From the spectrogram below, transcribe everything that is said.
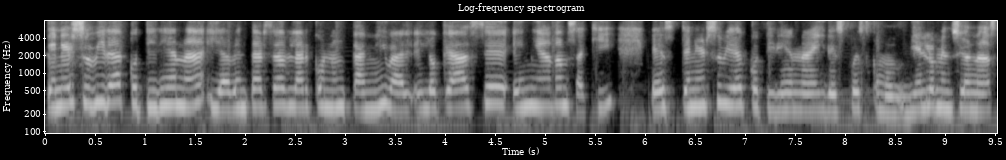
tener su vida cotidiana y aventarse a hablar con un caníbal. Y lo que hace Amy Adams aquí es tener su vida cotidiana y después, como bien lo mencionas,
